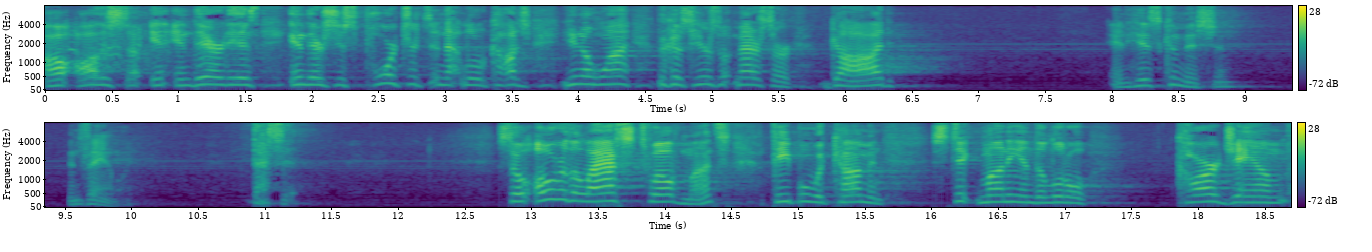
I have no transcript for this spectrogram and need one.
all, all this stuff. And, and, there it is. And there's just portraits in that little cottage. You know why? Because here's what matters to her: God and His commission and family. That's it. So, over the last 12 months, people would come and stick money in the little car jam,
